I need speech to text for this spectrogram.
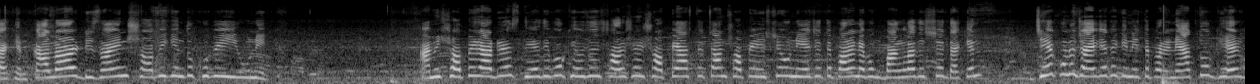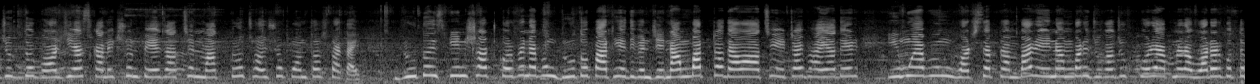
দেখেন কালার ডিজাইন সবই কিন্তু খুবই ইউনিক আমি শপের অ্যাড্রেস দিয়ে দিব। কেউ যদি সরাসরি শপে আসতে চান, শপে এসেও নিয়ে যেতে পারেন এবং বাংলাদেশে দেখেন যে কোনো জায়গা থেকে নিতে পারেন। এত ঘেরযুক্ত গর্জিয়াস কালেকশন পেয়ে যাচ্ছেন মাত্র ছয়শো পঞ্চাশ টাকায়। দ্রুত স্ক্রিনশট করবেন এবং দ্রুত পাঠিয়ে দিবেন। যে নাম্বারটা দেওয়া আছে, এটাই ভাইয়াদের ইমো এবং হোয়াটসঅ্যাপ নাম্বার। এই নাম্বারে যোগাযোগ করে আপনারা অর্ডার করতে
